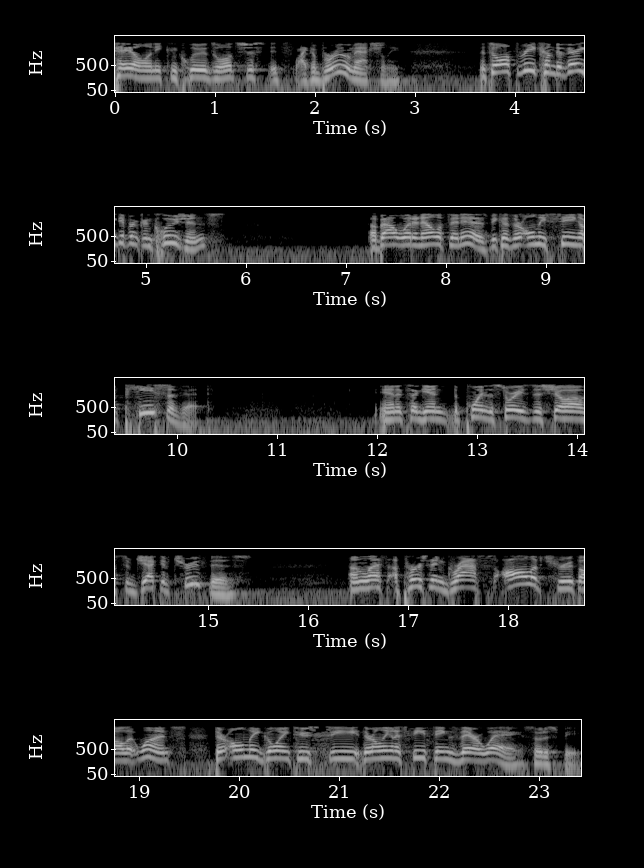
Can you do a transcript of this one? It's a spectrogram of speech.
tail and he concludes, "Well, it's just it's like a broom actually." And so all three come to very different conclusions about what an elephant is because they're only seeing a piece of it. And it's again the point of the story is to show how subjective truth is. Unless a person grasps all of truth all at once, they're only going to see they're only going to see things their way, so to speak.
